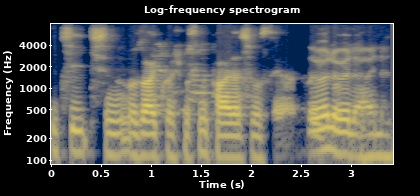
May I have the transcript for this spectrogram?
iki kişinin özel konuşmasını paylaşması yani. Öyle öyle aynen.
